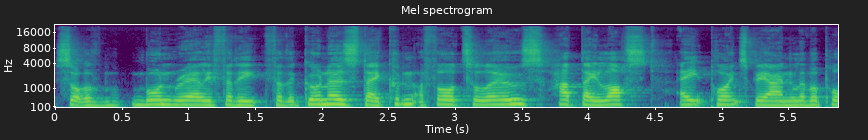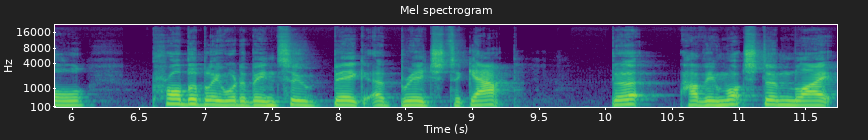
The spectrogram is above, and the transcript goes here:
sort of one really for the for the Gunners. They couldn't afford to lose. Had they lost eight points behind Liverpool, probably would have been too big a bridge to gap. But having watched them like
